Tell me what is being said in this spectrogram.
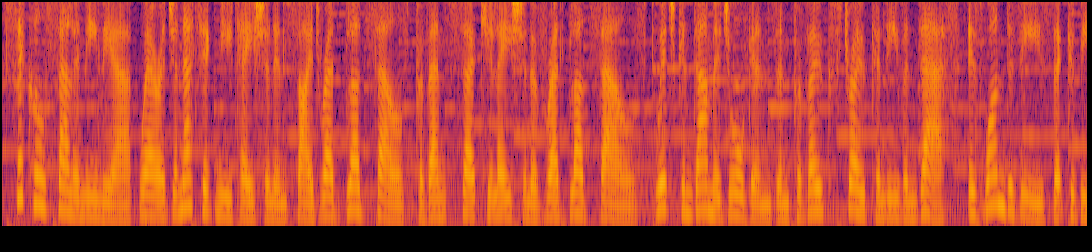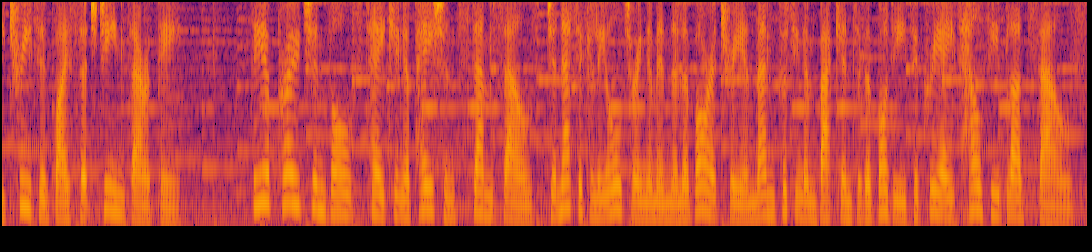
Sickle cell anemia, where a genetic mutation inside red blood cells prevents circulation of red blood cells, which can damage organs and provoke stroke and even death, is one disease that could be treated by such gene therapy. The approach involves taking a patient's stem cells, genetically altering them in the laboratory and then putting them back into the body to create healthy blood cells.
